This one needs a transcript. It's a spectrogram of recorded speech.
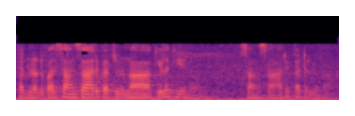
පැටලුණාට පස්සේ සංසාරේ පැටලුණා කියලා කියනවා. සංසාරේ පැටලුණා.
